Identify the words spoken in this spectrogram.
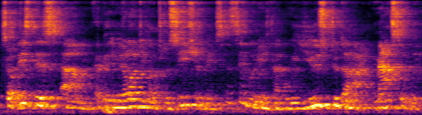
So this, this um, epidemiological transition means, it simply means that we used to die massively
